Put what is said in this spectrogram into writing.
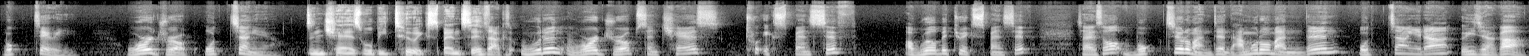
목재의 wardrobe 옷장이에요. and chairs will be too expensive? 자, 그래서 wooden wardrobes and chairs too expensive, 아, will be too expensive. 자, 그래서 목재로 만든 나무로 만든 옷장이랑 의자가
